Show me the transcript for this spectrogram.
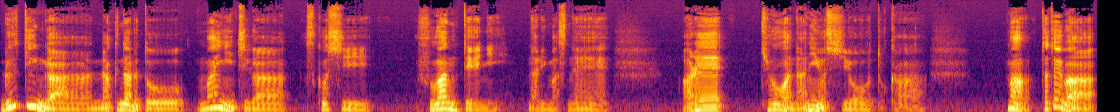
ルーティンがなくなると毎日が少し不安定になりますね。あれ今日は何をしようとか。まあ例えば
